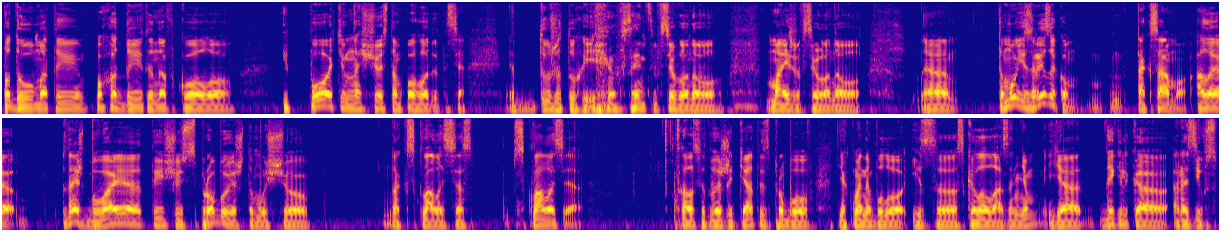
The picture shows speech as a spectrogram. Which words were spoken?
подумати, походити навколо і потім на щось там погодитися. Я дуже тухий в сенсі всього нового, майже всього нового. Тому і з ризиком так само. Але знаєш, буває, ти щось спробуєш, тому що так склалося, склалося. Склалося твоє життя, ти спробував, як в мене було із е, скелолазанням. Я декілька разів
